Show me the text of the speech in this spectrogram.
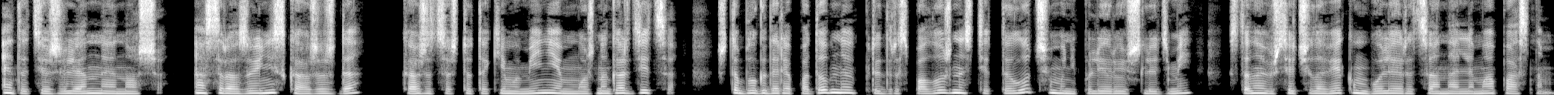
Это тяжеленная ноша. А сразу и не скажешь, да? Кажется, что таким умением можно гордиться, что благодаря подобной предрасположенности ты лучше манипулируешь людьми, становишься человеком более рациональным и опасным.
